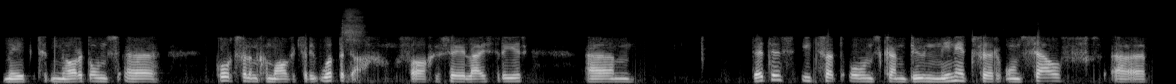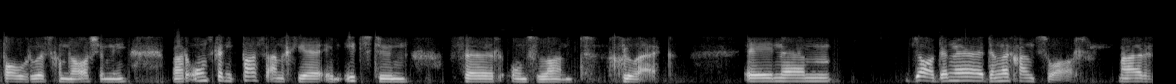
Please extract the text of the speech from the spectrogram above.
met nadat ons 'n uh, kortfilm gemaak het vir die oop dag vir gesê luister hier. Ehm um, dit is iets wat ons kan doen nie net vir onsself uh Paul Roos Gimnasium nie, maar ons kan die pas aangee en iets doen vir ons land, glo ek. En ehm um, ja, dinge dinge gaan swaar, maar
